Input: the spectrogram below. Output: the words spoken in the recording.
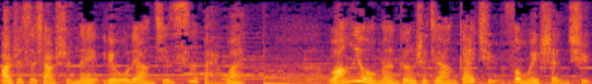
二十四小时内流量近四百万，网友们更是将该曲奉为神曲。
